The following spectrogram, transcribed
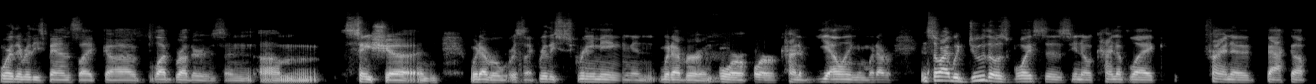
where there were these bands like uh, Blood Brothers and um, Sasha and whatever was like really screaming and whatever and or or kind of yelling and whatever. And so i would do those voices you know kind of like trying to back up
